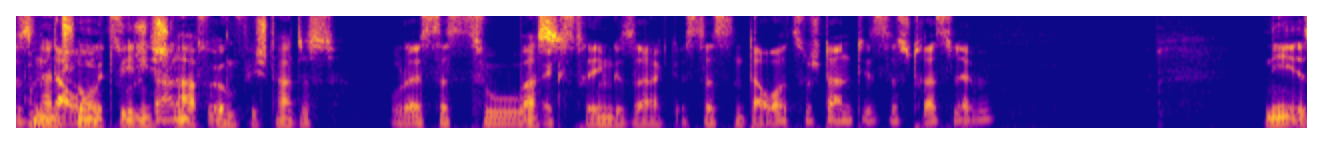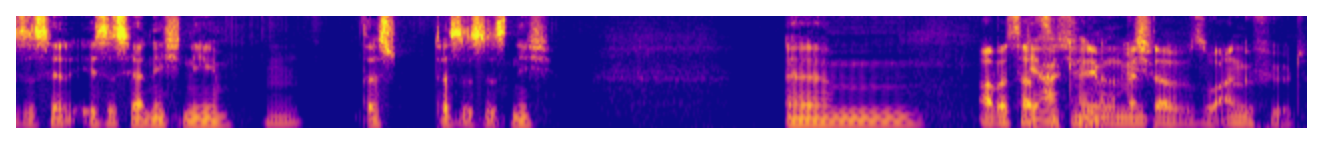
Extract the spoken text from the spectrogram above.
ist und ein dann schon mit wenig Schlaf irgendwie startest. Oder ist das zu Was? extrem gesagt? Ist das ein Dauerzustand, dieses Stresslevel? Nee, ist es ja, ist es ja nicht, nee. Hm. Das, das ist es nicht. Ähm, Aber es hat ja, sich in dem Moment da so angefühlt.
